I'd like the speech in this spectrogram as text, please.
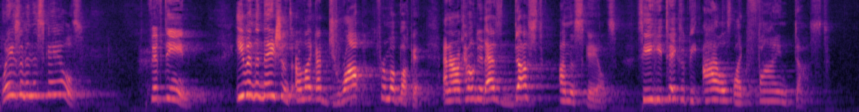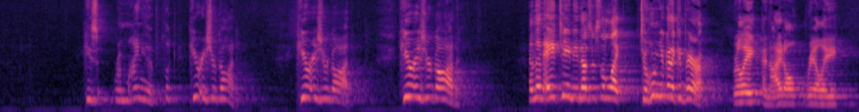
weighs them in the scales. 15. Even the nations are like a drop from a bucket and are accounted as dust on the scales. See, he takes up the isles like fine dust. He's reminding them look, here is your God. Here is your God. Here is your God. And then 18, he does this little like, to whom you're going to compare him? Really? An idol? Really?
